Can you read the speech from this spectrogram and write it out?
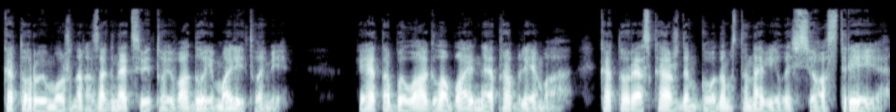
которую можно разогнать святой водой и молитвами. Это была глобальная проблема, которая с каждым годом становилась все острее.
